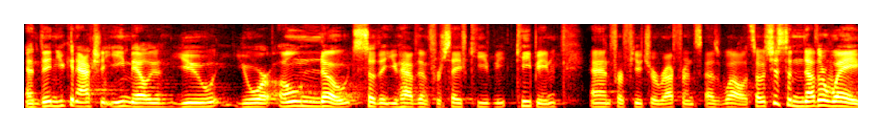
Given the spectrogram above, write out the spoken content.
And then you can actually email you your own notes so that you have them for safekeeping and for future reference as well. So it's just another way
